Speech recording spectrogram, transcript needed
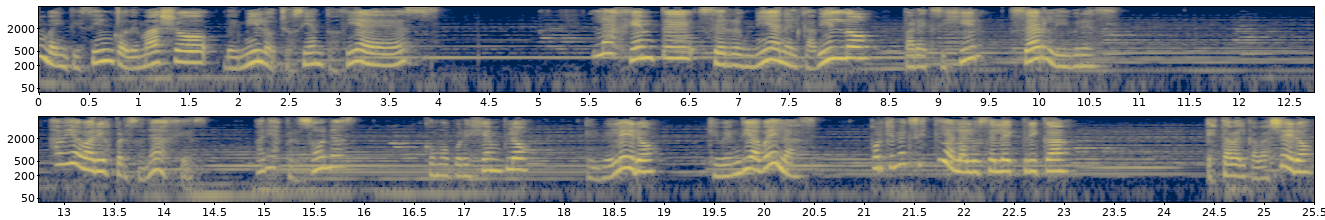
Un 25 de mayo de 1810, la gente se reunía en el cabildo para exigir ser libres. Había varios personajes, varias personas, como por ejemplo el velero, que vendía velas, porque no existía la luz eléctrica. Estaba el caballero,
